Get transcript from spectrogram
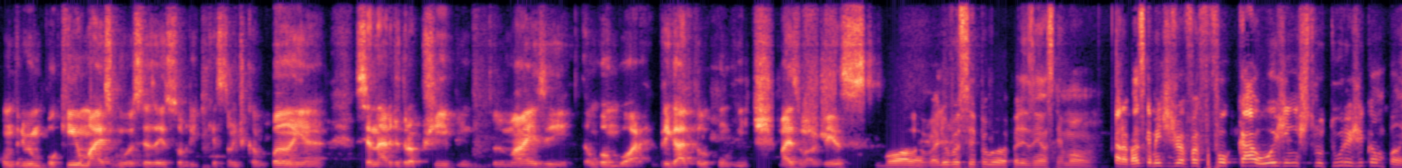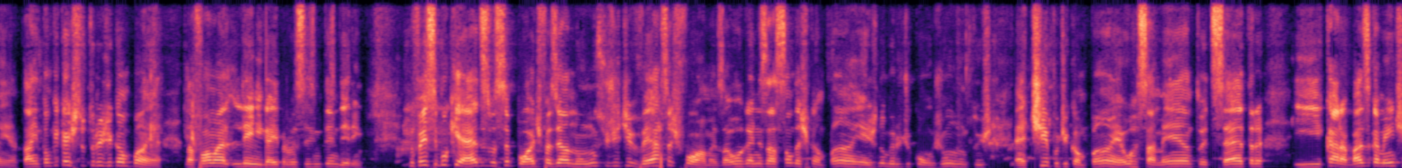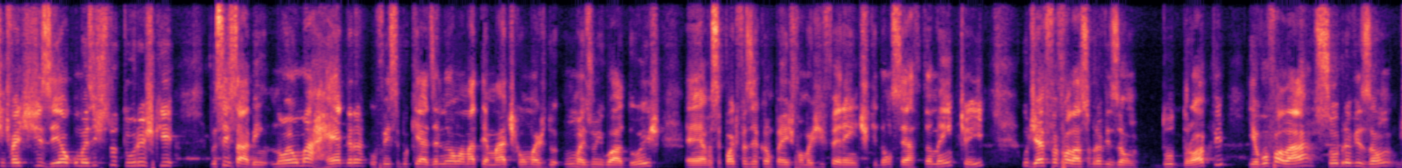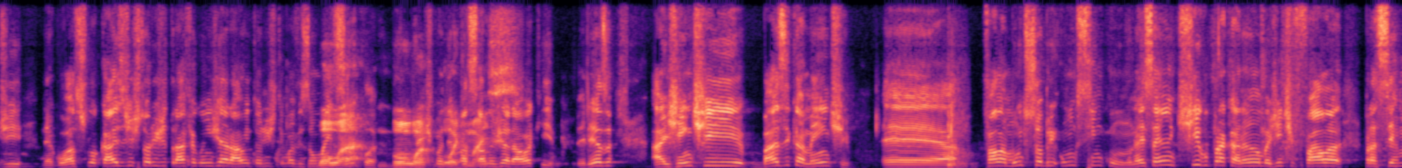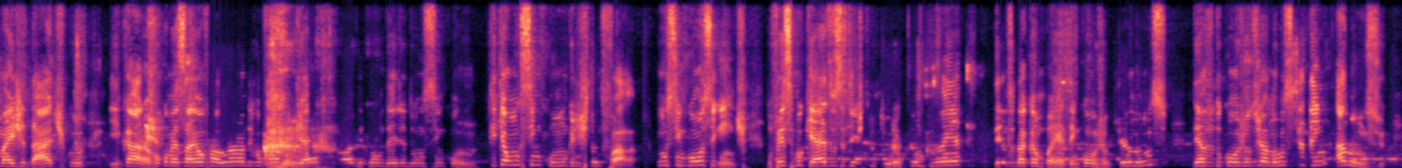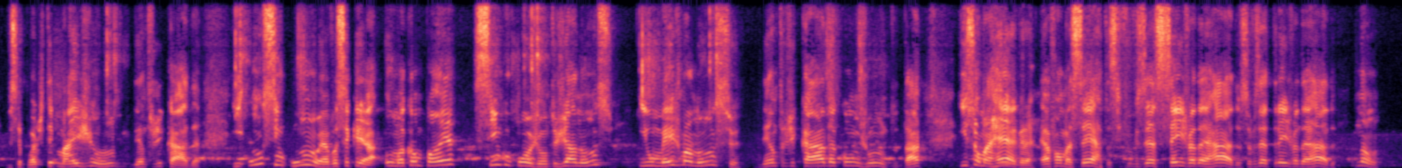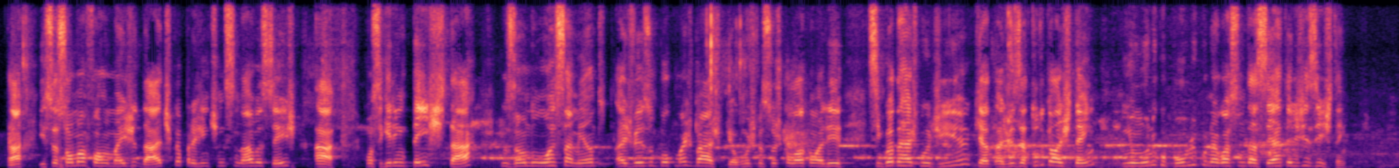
contribuir um pouquinho mais com vocês aí sobre questão de campanha, cenário de dropshipping tudo mais. E então vamos embora. Obrigado pelo convite mais uma vez. Bola, valeu você pela presença, irmão. Cara, basicamente a gente vai focar hoje em estruturas de campanha, tá? Então o que é estrutura de campanha? Na forma leiga aí para vocês entenderem. No Facebook Ads você pode fazer anúncios de diversas formas: a organização das campanhas, número de conjuntos, é, tipo de campanha, orçamento, etc. E, cara, basicamente a gente vai te dizer algumas estruturas que vocês sabem, não é uma regra. O Facebook Ads ele não é uma matemática 1 mais 1, mais 1 igual a 2. É, você pode fazer campanhas de formas diferentes que dão certo também. Aí, o Jeff vai falar sobre a visão do Drop e eu vou falar sobre a visão de negócios locais e gestores de tráfego em geral. Então a gente tem uma visão boa, mais ampla boa, para a gente poder passar demais. no geral aqui, beleza? A gente basicamente é, fala muito sobre 151, né? Isso é antigo pra caramba, a gente fala para ser mais didático. E, cara, vou começar eu falando e vou falar pro Jeff a visão dele do 151. O que é 151 que a gente tanto fala? 151 é o seguinte: no Facebook Ads você tem estrutura campanha, dentro da campanha tem conjunto de anúncios, dentro do conjunto de anúncios você tem anúncio. Você pode ter mais de um dentro de cada. E 151 é você criar uma campanha, cinco conjuntos de anúncios e o mesmo anúncio dentro de cada conjunto, tá? Isso é uma regra? É a forma certa? Se eu fizer seis vai dar errado? Se eu fizer três vai dar errado? Não, tá? Isso é só uma forma mais didática para a gente ensinar vocês a conseguirem testar usando um orçamento, às vezes, um pouco mais baixo, porque algumas pessoas colocam ali 50 reais por dia, que às vezes é tudo que elas têm, em um único público, o negócio não dá certo, eles desistem.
